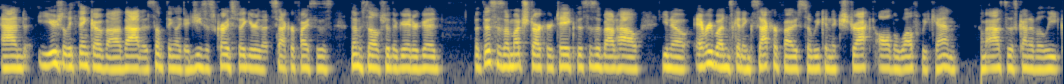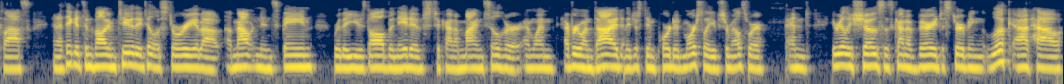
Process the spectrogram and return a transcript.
And you usually think of uh, that as something like a Jesus Christ figure that sacrifices themselves for the greater good but this is a much darker take. This is about how, you know, everyone's getting sacrificed so we can extract all the wealth we can. um, as this kind of elite class. And I think it's in volume two, they tell a story about a mountain in Spain where they used all the natives to kind of mine silver. And when everyone died, they just imported more slaves from elsewhere. And it really shows this kind of very disturbing look at how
